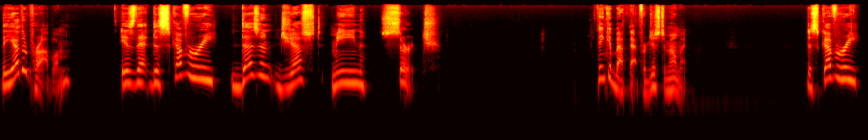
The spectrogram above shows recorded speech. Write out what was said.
the other problem is that discovery doesn't just mean search. Think about that for just a moment. Discovery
